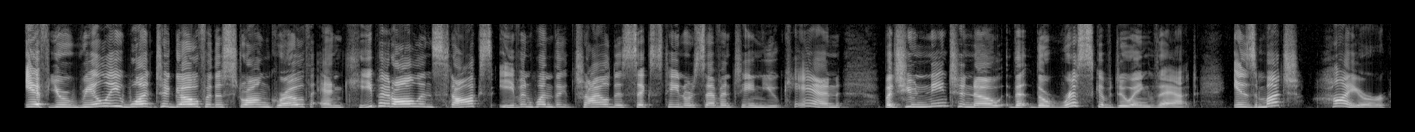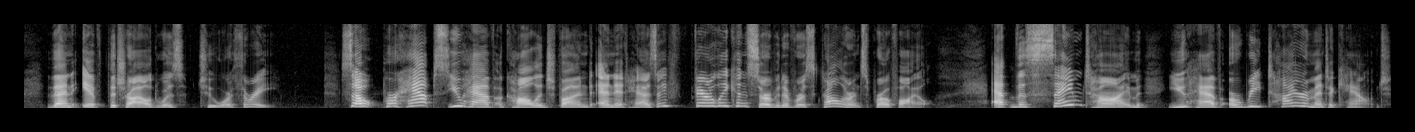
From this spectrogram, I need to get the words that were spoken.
If you really want to go for the strong growth and keep it all in stocks, even when the child is 16 or 17, you can, but you need to know that the risk of doing that is much higher than if the child was two or three. So perhaps you have a college fund and it has a fairly conservative risk tolerance profile. At the same time, you have a retirement account.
